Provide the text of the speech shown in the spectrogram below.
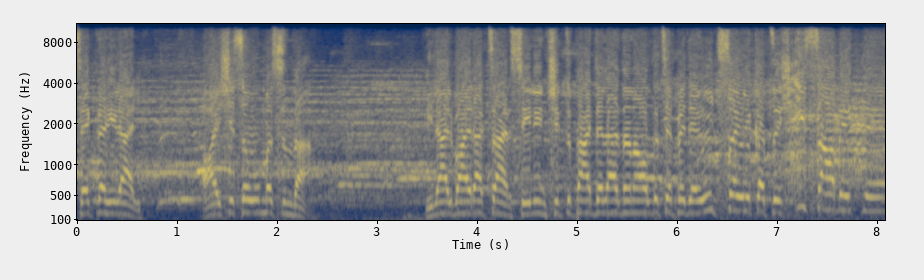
Tekrar Hilal. Ayşe savunmasında. Hilal Bayraktar. Selin çıktı perdelerden aldı tepede. 3 sayılık atış. isabetli.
